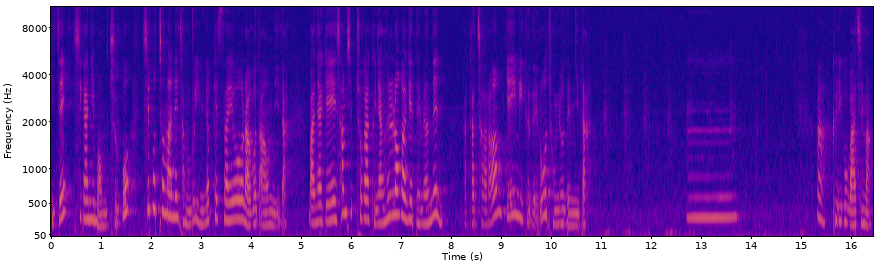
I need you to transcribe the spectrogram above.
이제 시간이 멈추고 15초 만에 전부 입력했어요 라고 나옵니다. 만약에 30초가 그냥 흘러가게 되면은 아까처럼 게임이 그대로 종료됩니다. 음... 아, 그리고 마지막.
